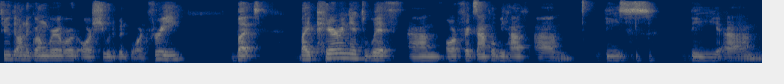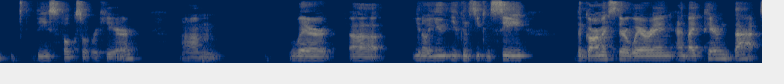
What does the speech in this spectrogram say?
through the Underground Railroad or she would have been born free. But by pairing it with, um, or for example, we have um, these the um, these folks over here, um, where uh, you know you you can you can see the garments they're wearing, and by pairing that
